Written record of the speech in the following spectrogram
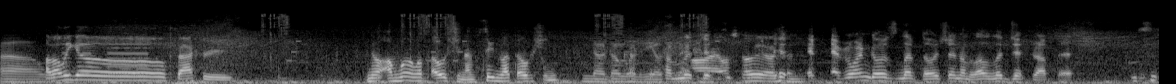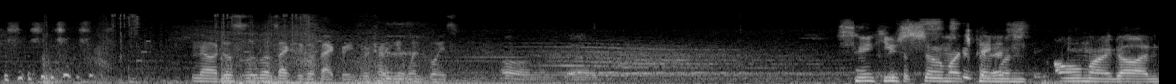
Uh, How about we go factory? No, I'm going left ocean. I'm seeing left ocean. no, don't go to the ocean. I'm ocean. legit. Alright, let's go to the ocean. If everyone goes left ocean, I'm I'll legit drop this. No, just let's actually go factory. We're trying to get wind boys. Thank you so much, Penguin. this. Oh my god,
